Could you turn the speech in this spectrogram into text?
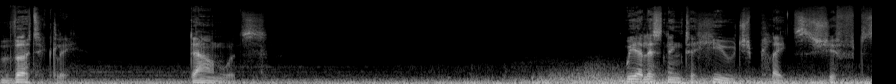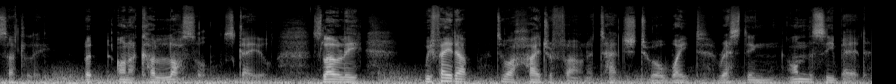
vertically, downwards. We are listening to huge plates shift subtly, but on a colossal scale. Slowly, we fade up to a hydrophone attached to a weight resting on the seabed.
